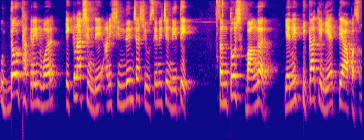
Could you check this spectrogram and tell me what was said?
उद्धव ठाकरेंवर एकनाथ शिंदे आणि शिंदेच्या शिवसेनेचे नेते संतोष बांगर यांनी टीका केली आहे त्यापासून.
